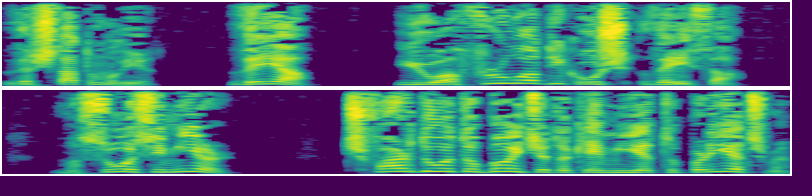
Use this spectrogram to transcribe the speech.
dhe 17. Dhe ja, iu afrua dikush dhe i tha: Mësues i mirë, çfarë duhet të bëj që të kemi jetë të përjetshme?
